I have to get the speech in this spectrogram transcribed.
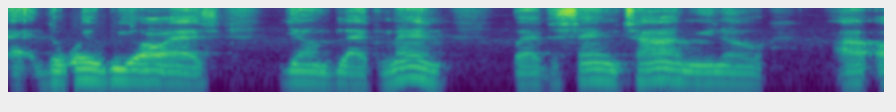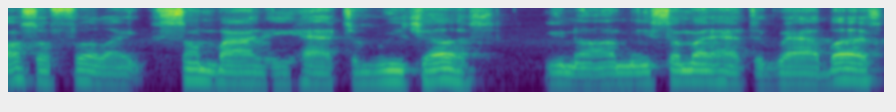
at the way we are as young black men. But at the same time, you know, I also feel like somebody had to reach us. You know, I mean, somebody had to grab us,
